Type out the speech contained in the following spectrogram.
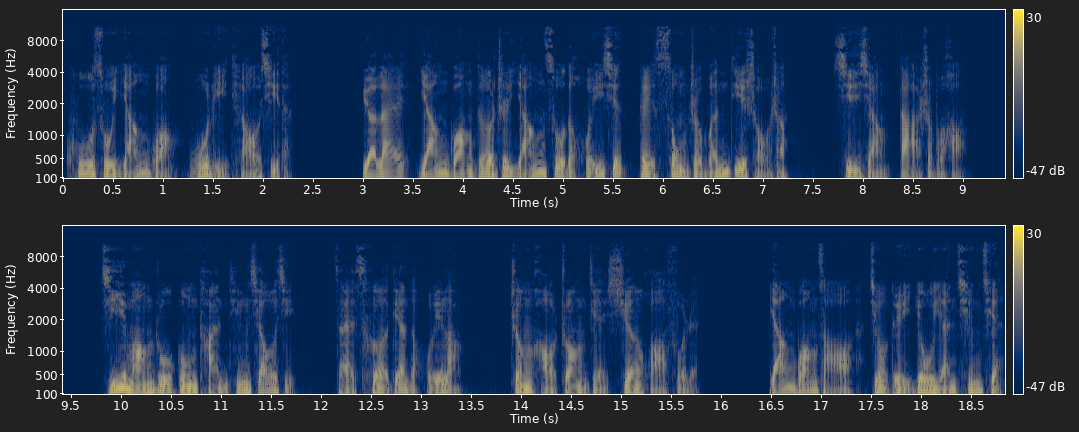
哭诉杨广无理调戏她。原来杨广得知杨素的回信被送至文帝手上，心想大事不好，急忙入宫探听消息。在侧殿的回廊，正好撞见宣华夫人。杨广早就对幽言轻倩、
